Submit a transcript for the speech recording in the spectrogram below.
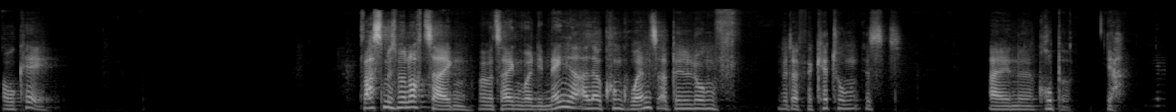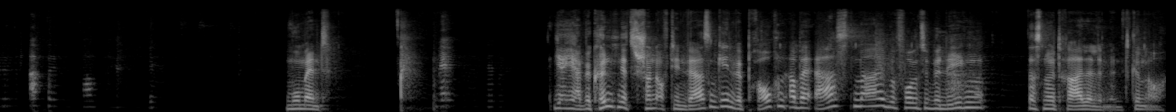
Okay. Was müssen wir noch zeigen, wenn wir zeigen wollen, die Menge aller Konkurrenzabbildungen mit der Verkettung ist eine Gruppe. Ja, Jede Abbildung braucht eine Moment. Ja, ja, wir könnten jetzt schon auf die Inversen gehen. Wir brauchen aber erstmal, bevor wir uns überlegen, das neutrale Element. Genau.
